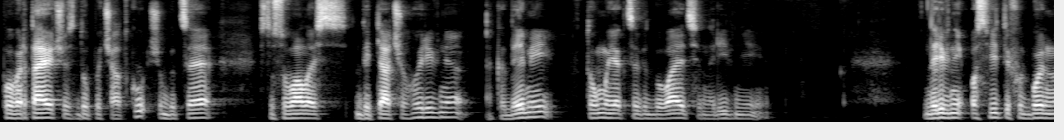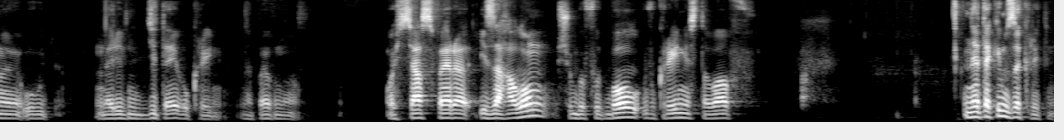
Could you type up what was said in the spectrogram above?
повертаючись до початку, щоб це стосувалось дитячого рівня, академії, в тому, як це відбувається на рівні, на рівні освіти футбольної у, на рівні дітей в Україні. Напевно, ось ця сфера і загалом, щоб футбол в Україні ставав не таким закритим,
